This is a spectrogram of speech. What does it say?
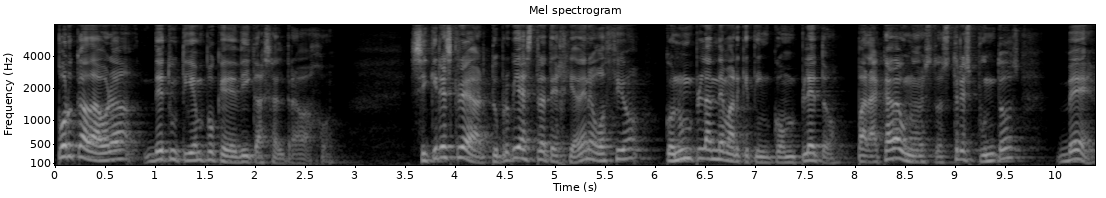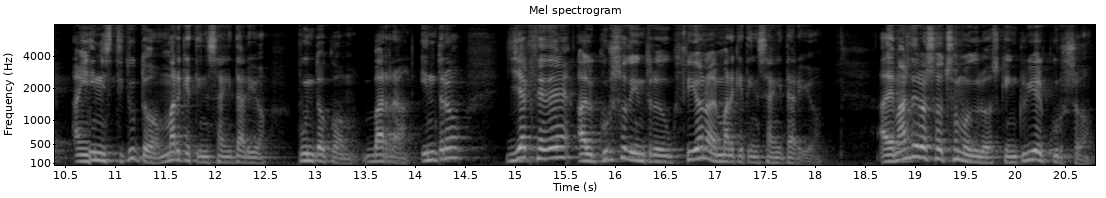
por cada hora de tu tiempo que dedicas al trabajo. Si quieres crear tu propia estrategia de negocio con un plan de marketing completo para cada uno de estos tres puntos, ve a institutomarketingsanitario.com barra intro y accede al curso de introducción al marketing sanitario. Además de los 8 módulos que incluye el curso,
